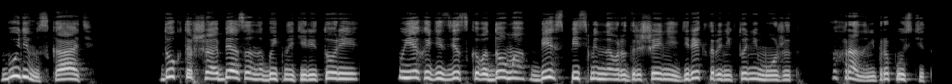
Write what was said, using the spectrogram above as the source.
Будем искать. Докторша обязана быть на территории. Уехать из детского дома без письменного разрешения директора никто не может. Охрана не пропустит.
